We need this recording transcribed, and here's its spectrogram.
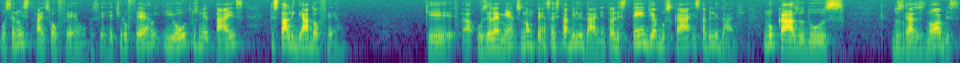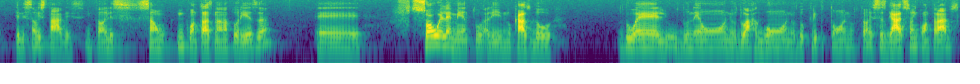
você não extrai só o ferro, você retira o ferro e outros metais que está ligado ao ferro. Porque ah, os elementos não têm essa estabilidade, então eles tendem a buscar estabilidade. No caso dos dos gases nobres, eles são estáveis. Então, eles são encontrados na natureza é, só o elemento ali, no caso do, do hélio, do neônio, do argônio, do criptônio. Então, esses gases são encontrados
